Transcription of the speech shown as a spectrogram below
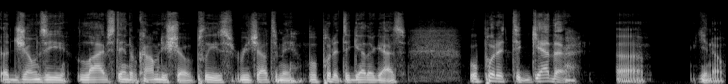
a Jonesy live stand up comedy show, please reach out to me. We'll put it together, guys. We'll put it together. Uh, you know,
